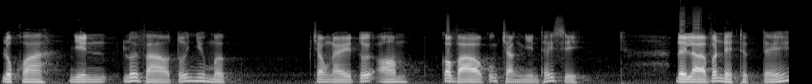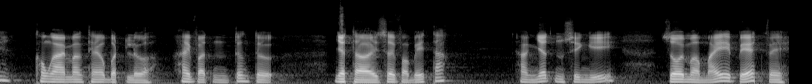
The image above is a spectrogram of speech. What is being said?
Lục Hòa nhìn lối vào tối như mực. Trong này tối om, Có vào cũng chẳng nhìn thấy gì. Đây là vấn đề thực tế, Không ai mang theo bật lửa hay vật tương tự. Nhật thời rơi vào bế tắc. Hàng nhất suy nghĩ, Rồi mở máy ps về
